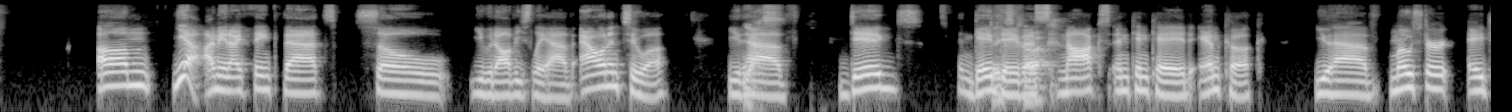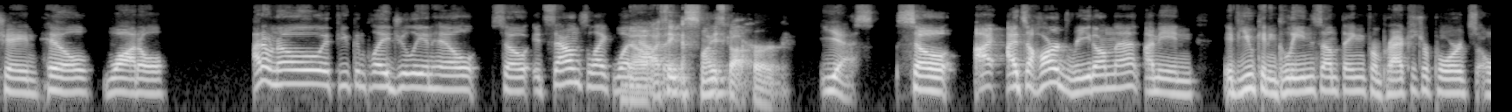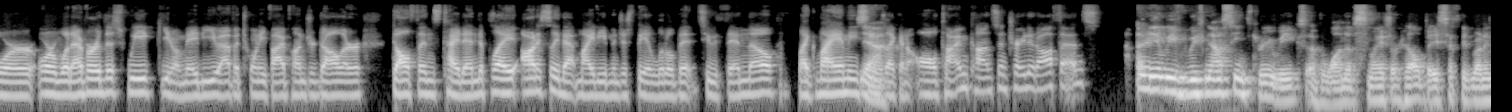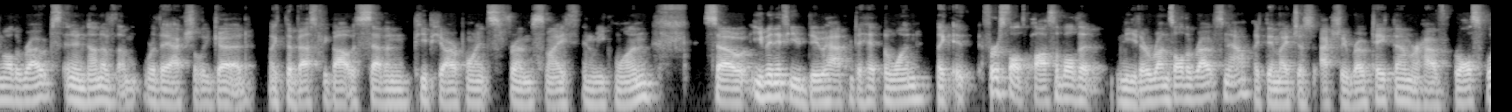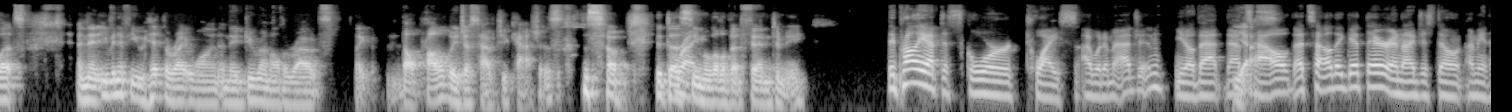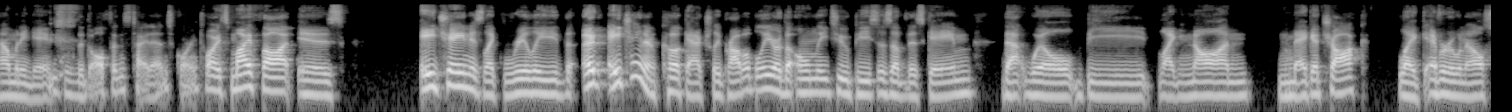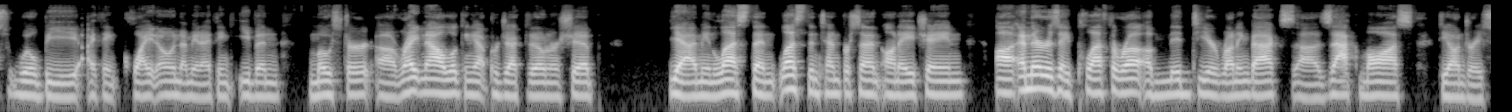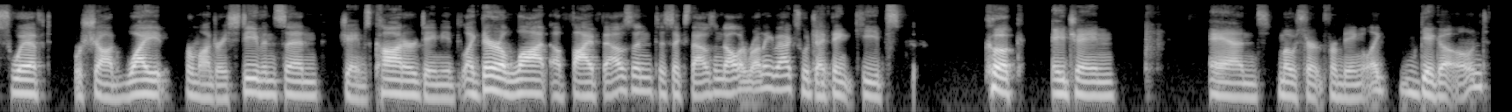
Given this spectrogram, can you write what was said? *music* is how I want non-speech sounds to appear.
Um, yeah, I mean, I think that so you would obviously have Allen and Tua, you'd yes. have Diggs and Gabe Diggs, Davis, Cook. Knox and Kincaid and Cook. You have Mostert, Achane, Hill, Waddle. I don't know if you can play Julian Hill. So it sounds like what no, happened. I think Smythe got hurt. Yes. So I it's a hard read on that. I mean, if you can glean something from practice reports or or whatever this week, you know, maybe you have a twenty five hundred dollar Dolphins tight end to play. Honestly, that might even just be a little bit too thin though. Like Miami seems yeah. like an all time concentrated offense. I mean, we've we've now seen three weeks of one of Smythe or Hill basically running all the routes, and in none of them were they actually good. Like the best we got was seven PPR points from Smythe in week one. So even if you do happen to hit the one, like it, first of all, it's possible that neither runs all the routes now. Like they might just actually rotate them or have role splits. And then even if you hit the right one and they do run all the routes, like they'll probably just have two catches. *laughs* so it does right. seem a little bit thin to me. They probably have to score twice, I would imagine. You know, that that's yes. how that's how they get there. And I just don't I mean, how many games is the Dolphins tight end scoring twice? My thought is Achane is like really the Achane and Cook actually probably are the only two pieces of this game that will be like non mega chalk. Like everyone else will be, I think, quite owned. I mean, I think even Mostert uh, right now, looking at projected ownership, yeah, I mean less than less than ten percent on Achane. Uh, and there is a plethora of mid-tier running backs: uh, Zach Moss, DeAndre Swift, Rachaad White, Rhamondre Stevenson, James Conner, Damian. Like there are a lot of five thousand to six thousand dollar running backs, which I think keeps Cook, Achane, and Mostert from being like giga owned.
